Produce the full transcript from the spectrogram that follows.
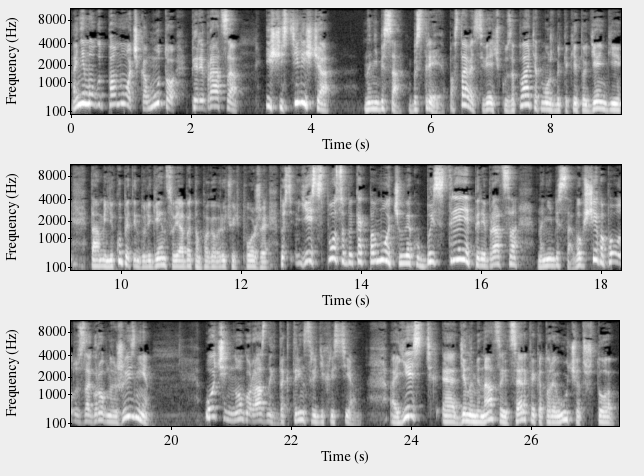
они могут помочь кому-то перебраться из чистилища на небеса быстрее. Поставят свечку, заплатят, может быть, какие-то деньги там или купят индулигенцию, я об этом поговорю чуть позже. То есть есть способы, как помочь человеку быстрее перебраться на небеса. Вообще по поводу загробной жизни очень много разных доктрин среди христиан. А есть э, деноминации, церкви, которые учат, что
